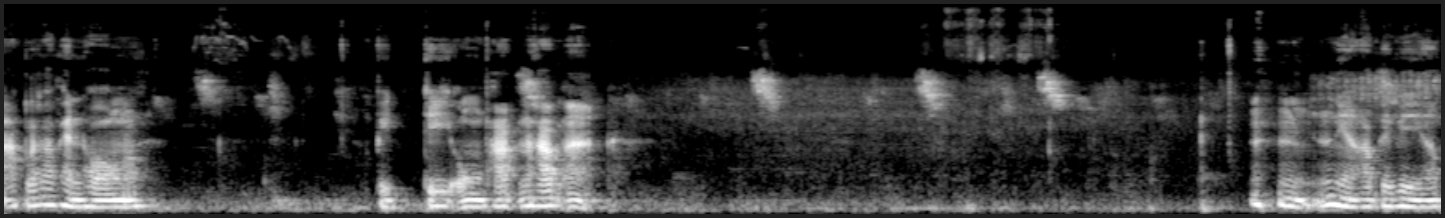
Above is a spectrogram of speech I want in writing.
ลักแล้วก็แผ่นทองเนาะปิดที่องค์พระนะครับอะอื้อหือเนี่ย ครับพี่ๆครับ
